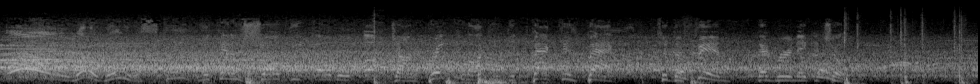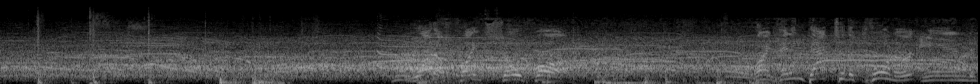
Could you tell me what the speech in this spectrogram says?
Oh, what a way to escape. Look at him shove the elbow up, Jon. Break the lock and get back to his back to defend that rear naked choke. Heading back to the corner, and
